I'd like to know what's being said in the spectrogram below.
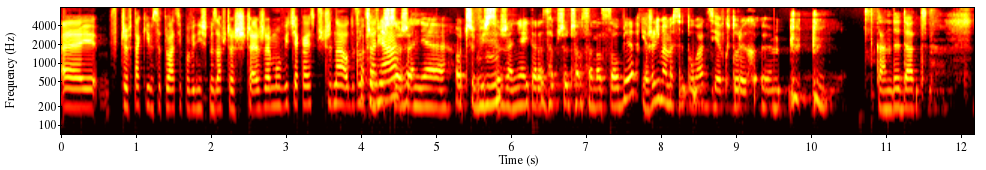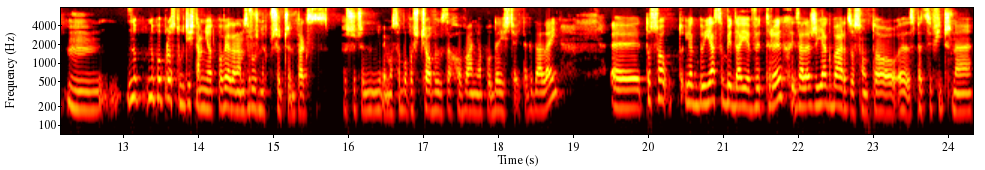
E, czy w takiej sytuacji powinniśmy zawsze szczerze mówić, jaka jest przyczyna odrzucenia? Oczywiście, że nie. Oczywiście, mhm. że nie. I teraz zaprzeczam sama sobie. Jeżeli mamy sytuacje, w których kandydat no, no po prostu gdzieś tam nie odpowiada nam z różnych przyczyn, tak, z przyczyn, nie wiem, osobowościowych, zachowania, podejścia i tak dalej, to są, jakby ja sobie daję wytrych, zależy jak bardzo są to e, specyficzne,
